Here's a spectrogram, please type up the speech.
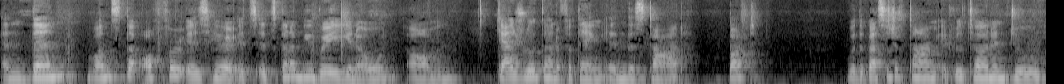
And then once the offer is here it's it's gonna be very you know um casual kind of a thing in the start but with the passage of time it will turn into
